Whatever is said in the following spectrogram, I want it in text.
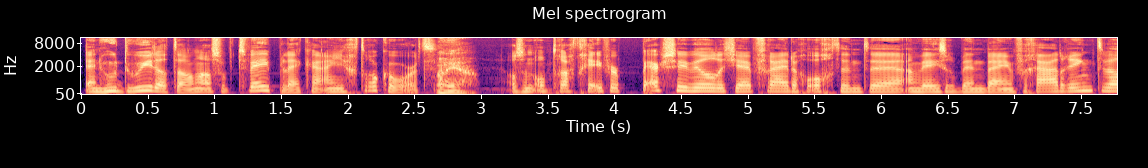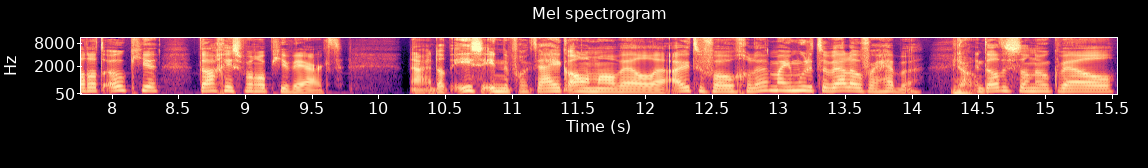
En hoe doe je dat dan als op twee plekken aan je getrokken wordt? Oh ja. Als een opdrachtgever per se wil dat jij op vrijdagochtend eh, aanwezig bent bij een vergadering. Terwijl dat ook je dag is waarop je werkt. Nou, dat is in de praktijk allemaal wel eh, uit te vogelen. Maar je moet het er wel over hebben. Ja. En dat is dan ook wel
